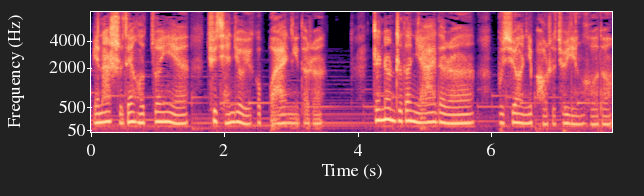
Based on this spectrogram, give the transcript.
别拿时间和尊严去迁就一个不爱你的人。真正值得你爱的人，不需要你跑着去迎合的。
